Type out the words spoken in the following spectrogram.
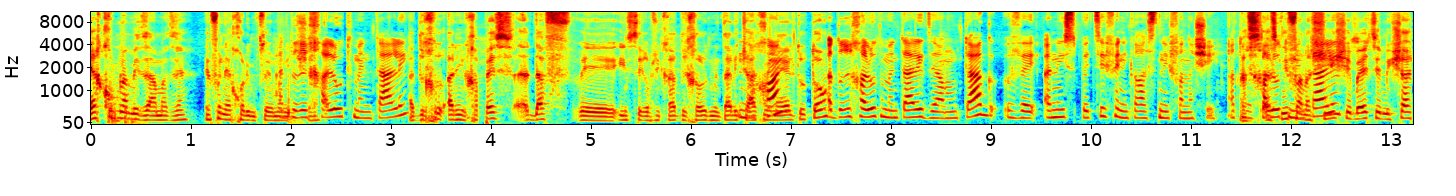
איך קוראים למיזם הזה? איפה אני יכול למצוא אם אני... אדריכלות מנטלית. אני מחפש דף אה, אינסטגרם שנקרא אדריכלות מנטלית, שאת נכון, מנהלת אותו. אדריכלות מנטלית זה המותג, ואני ספציפי נקרא הסניף הנשי. אדריכלות הסניף הנשי שבעצם אישה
